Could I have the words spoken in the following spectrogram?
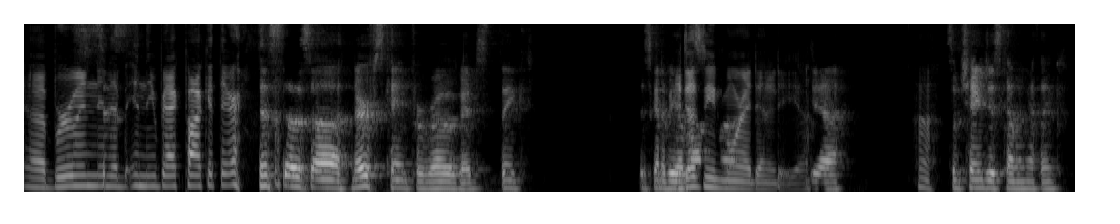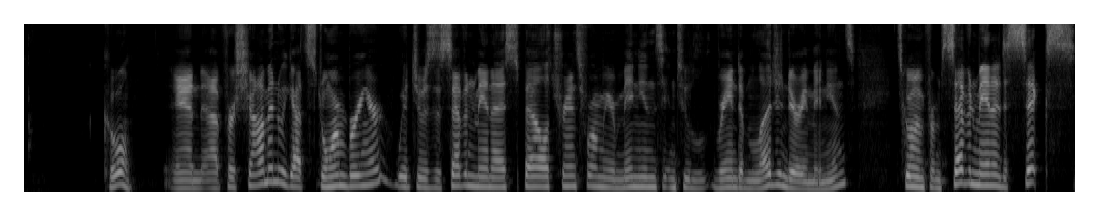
uh, brewing in the in your back pocket there. Since those uh, nerfs came for Rogue, I just think there's going to be. It a does need more identity. Yeah. Yeah, Huh. some changes coming. I think. Cool. And uh, for Shaman, we got Stormbringer, which was a seven mana spell. Transform your minions into l- random legendary minions. It's going from seven mana to six.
